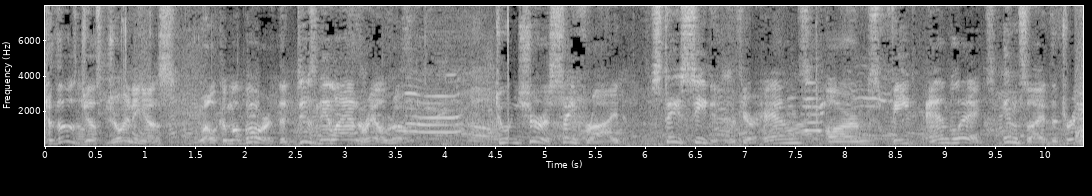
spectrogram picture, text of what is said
To those just joining us, welcome aboard the Disneyland Railroad. To ensure a safe ride, stay seated with your hands, arms, feet, and legs inside the train.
